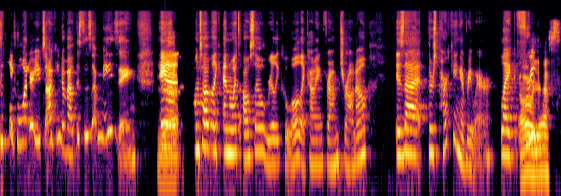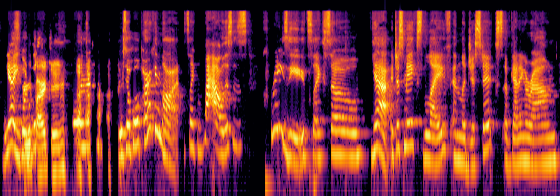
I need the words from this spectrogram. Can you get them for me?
like, what are you talking about? This is amazing. Yeah. And on top, like, and what's also really cool, like coming from Toronto, is that there's parking everywhere. Like oh, free. Oh yes. Yeah, you go free to parking. there's, there's a whole parking lot. It's like, wow, this is crazy. It's like, so yeah, it just makes life and logistics of getting around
